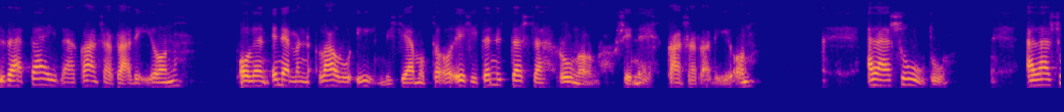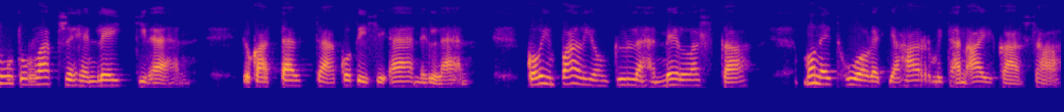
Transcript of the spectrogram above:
Hyvää päivää Kansanradioon. Olen enemmän lauluihmisiä, mutta esitän nyt tässä runon sinne Kansanradioon. Älä suutu. Älä suutu lapsehen leikkivään, joka täyttää kotisi äänellään. Kovin paljon kyllähän mellastaa, monet huolet ja harmit hän aikaan saa.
